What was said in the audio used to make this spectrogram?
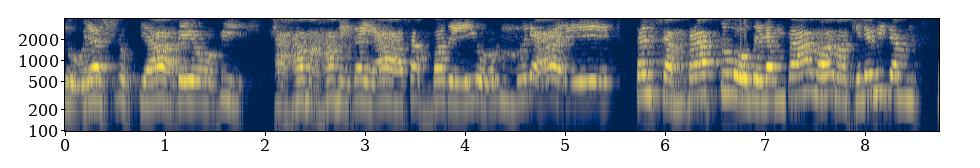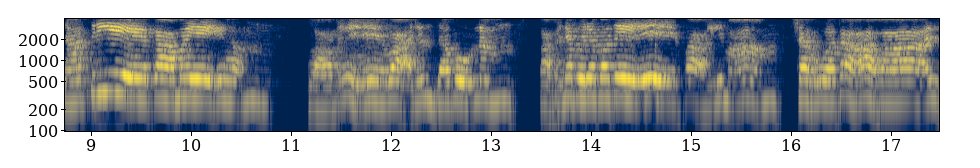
दूरश्रुत्यादयोऽपि ह्यहमहमिकया सम्पदेयोर्मुरारे तत्सम्प्राप्तो विलम्बावमखिलमिदं नाद्रिये कामयेऽहं त्वामेवानन्दपूर्णं पवनपुरपदे पाहि मां सर्वदा वाल्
